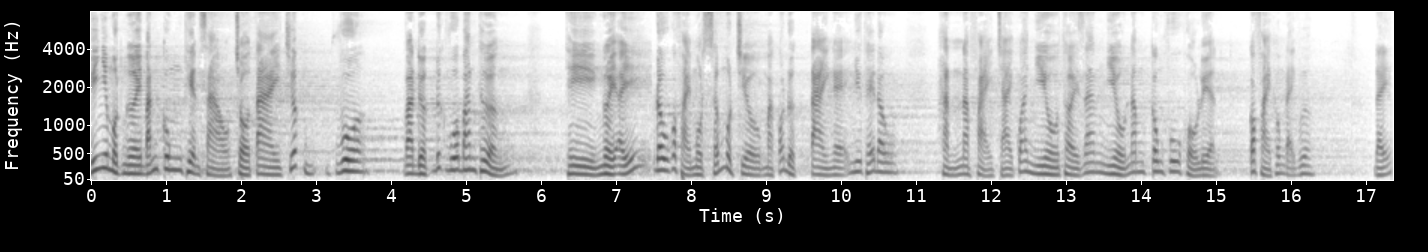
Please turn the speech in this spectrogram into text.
ví như một người bắn cung thiện xảo trổ tài trước vua và được đức vua ban thưởng thì người ấy đâu có phải một sớm một chiều mà có được tài nghệ như thế đâu. Hẳn là phải trải qua nhiều thời gian nhiều năm công phu khổ luyện. Có phải không đại vương? Đấy,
